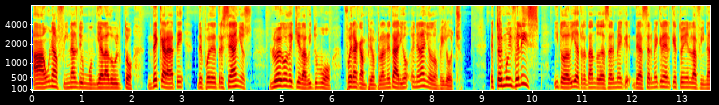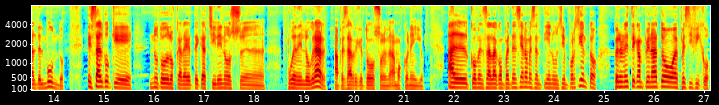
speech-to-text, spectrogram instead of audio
a una final de un mundial adulto de karate después de 13 años luego de que David Dubois fuera campeón planetario en el año 2008. Estoy muy feliz y todavía tratando de hacerme, de hacerme creer que estoy en la final del mundo. Es algo que no todos los karatecas chilenos eh, pueden lograr, a pesar de que todos sonamos con ello. Al comenzar la competencia no me sentí en un 100%, pero en este campeonato específico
